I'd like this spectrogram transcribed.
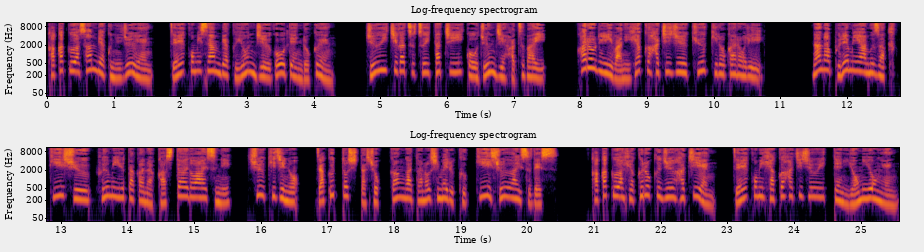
価格は320円。税込み345.6円。11月1日以降順次発売。カロリーは289キロカロリー。7プレミアムザクッキーシュー風味豊かなカスタードアイスに、シュー生地のザクッとした食感が楽しめるクッキーシューアイスです。価格は168円、税込み181.44円。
